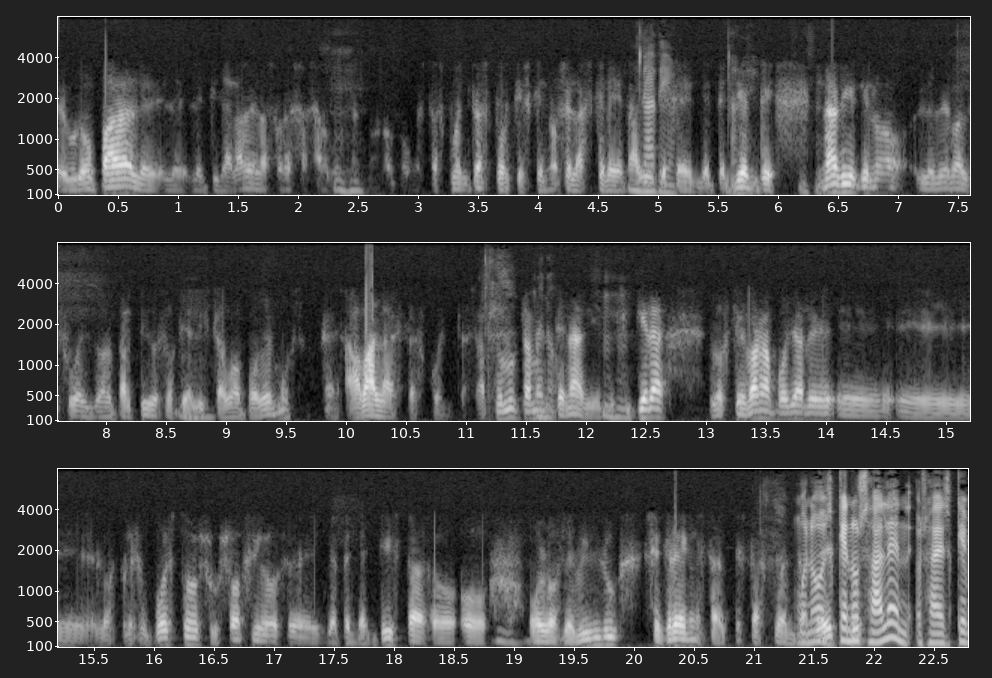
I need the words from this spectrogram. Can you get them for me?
Europa le, tirará de las orejas al gobierno con estas cuentas porque es que no se las cree nadie, que sea independiente. Nadie. que no le deba el sueldo al Partido Socialista o a Podemos avala estas cuentas. Absolutamente nadie ni siquiera los que van a apoyar eh, eh, eh, los presupuestos, sus socios independentistas o, los de Bildu, se creen estas, estas cuentas. Bueno, es que no salen, o sea, es que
